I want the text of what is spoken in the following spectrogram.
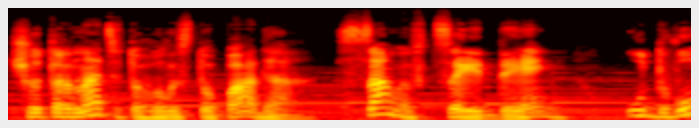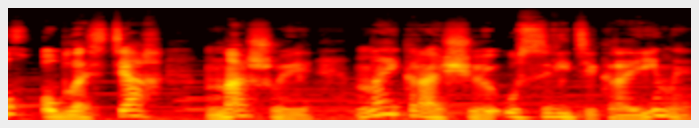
14 листопада, саме в цей день у двох областях нашої найкращої у світі країни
